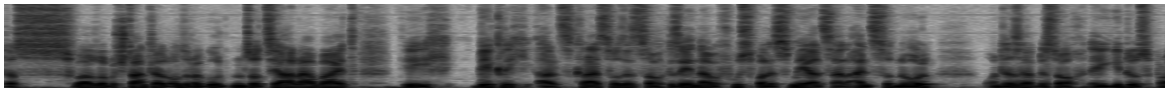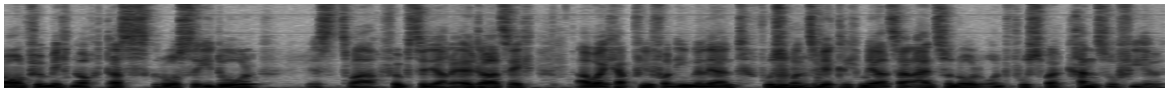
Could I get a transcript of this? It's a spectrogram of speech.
das war so Bestandteil unserer guten Sozialarbeit, die ich wirklich als Kreisvorsitzender auch gesehen habe. Fußball ist mehr als ein 1 zu 0. Und deshalb ist auch der Egidus Braun für mich noch das große Idol. Ist zwar 15 Jahre älter als ich, aber ich habe viel von ihm gelernt. Fußball mhm. ist wirklich mehr als ein 1 zu 0 und Fußball kann so viel.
